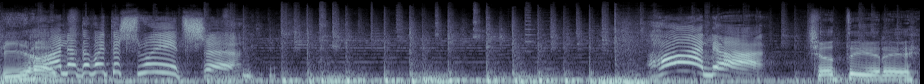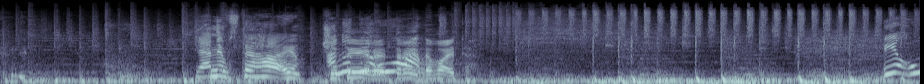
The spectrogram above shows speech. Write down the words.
П'ять. Галя, давайте швидше. Галя! Чотири. Я не встигаю. Чотири, а ну, три, давайте. Бігом!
